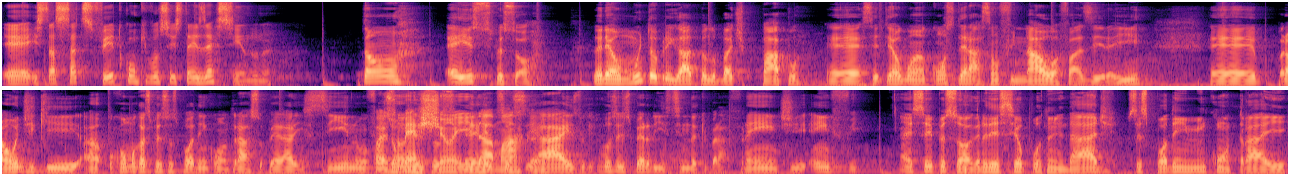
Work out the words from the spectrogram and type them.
é, estar satisfeito com o que você está exercendo, né? Então, é isso, pessoal. Daniel, muito obrigado pelo bate-papo. É, você tem alguma consideração final a fazer aí? É, para onde que, a- como que as pessoas podem encontrar Superar Ensino? Faz um merchan aí é, da redes marca, né? sociais, o que, que você espera do ensino daqui pra frente, enfim. É isso aí, pessoal. Agradecer a oportunidade. Vocês podem me encontrar aí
